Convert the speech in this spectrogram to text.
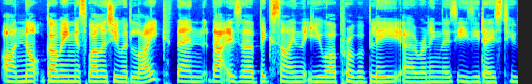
are not going as well as you would like, then that is a big sign that you are probably uh, running those easy days too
